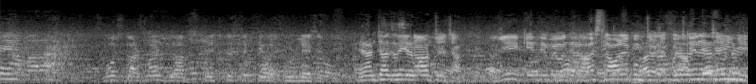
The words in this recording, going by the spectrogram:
हैं। हमारा। वो स्मार्ट कार्ड जो आप स्ट्रेच कर सकते हैं और फ़ूड ले सकते हैं। इनाम चाचा। ये कहते में होता है। अस्सलाम वालेकुम चाचा कुछ कहना चाहेंगे?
